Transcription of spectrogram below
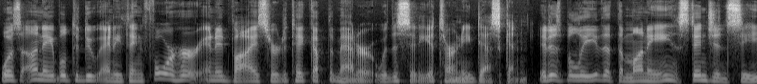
was unable to do anything for her and advised her to take up the matter with the city attorney Deskin. It is believed that the money stingency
